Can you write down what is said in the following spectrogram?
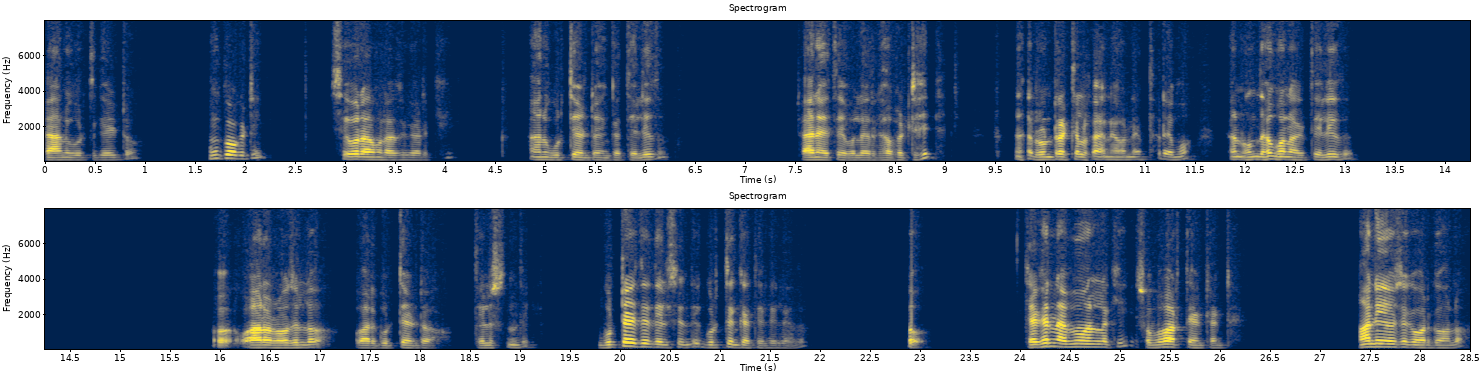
ఫ్యాన్ గుర్తు గేయటం ఇంకొకటి శివరామరాజు గారికి ఆయన గుర్తు ఏంటో ఇంకా తెలియదు ఫ్యాన్ అయితే ఇవ్వలేరు కాబట్టి రెండు రెక్కల ఫ్యాన్ ఏమన్నా ఇస్తారేమో కానీ ఉందేమో నాకు తెలియదు వారం రోజుల్లో వారి గుర్తేంటో తెలుస్తుంది. గుర్తు అయితే తెలిసింది గుర్తు ఇంకా తెలియలేదు. సో జగన్ అభిమానులకి శుభవార్త ఏంటంటే మా నియోజకవర్గంలో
